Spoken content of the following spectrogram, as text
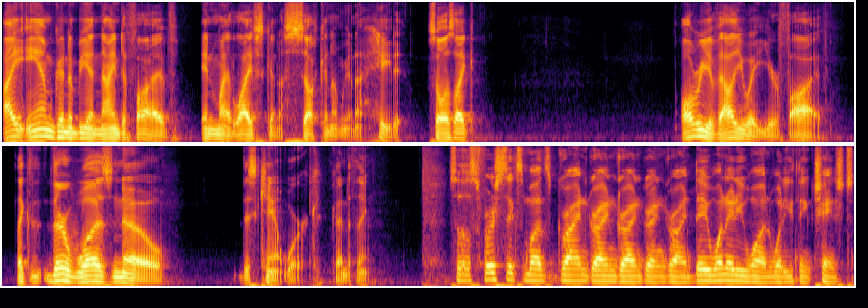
I am going to be a nine to five, and my life's going to suck, and I'm going to hate it. So I was like, I'll reevaluate year five. Like there was no, this can't work kind of thing. So those first six months, grind, grind, grind, grind, grind. Day one eighty one. What do you think changed?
